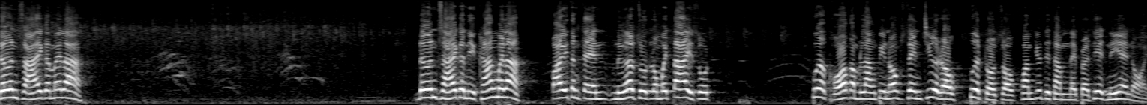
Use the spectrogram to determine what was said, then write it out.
เดินสายกันไหมล่ะ เดินสายกันอีกครั้งไหมล่ะ ไปตั้งแต่เหนือสุดลงไปใต้สุด เพื่อขอกำลังพี่น้องเซ็นชื่อเราเพื่อตรวจสอบความยุติธรรมในประเทศนี้ให้หน่อย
